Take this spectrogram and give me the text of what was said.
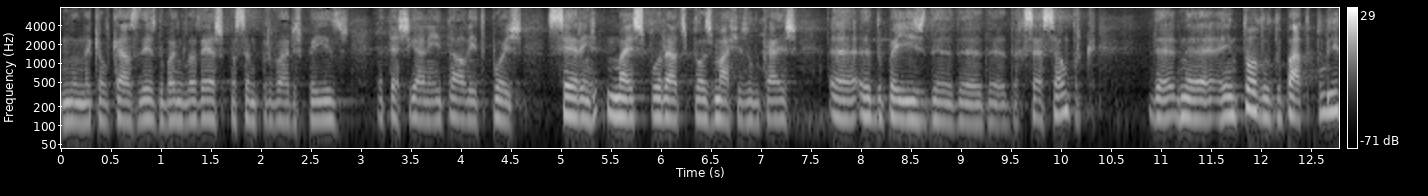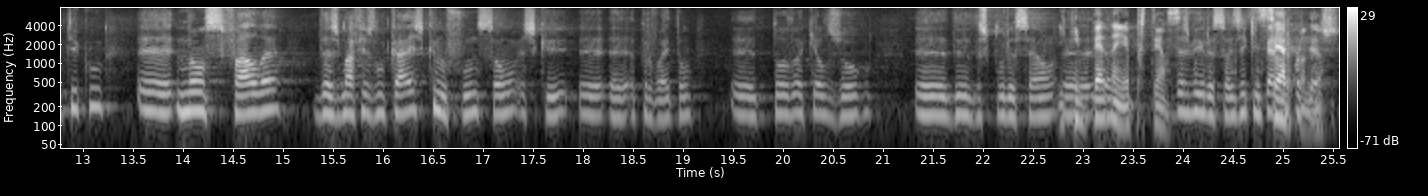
naquele caso, desde o Bangladesh, passando por vários países, até chegarem à Itália e depois serem mais explorados pelas máfias locais uh, do país de, de, de, de recepção, porque na, em todo o debate político uh, não se fala das máfias locais, que no fundo são as que aproveitam todo aquele jogo de, de, exploração. E que impedem a pertença. Das migrações e que impedem a pertença.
